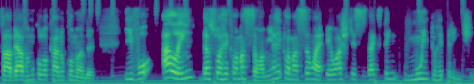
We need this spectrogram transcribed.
Sabe? Ah, vamos colocar no Commander. E vou além da sua reclamação. A minha reclamação é: eu acho que esses decks têm muito reprint.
